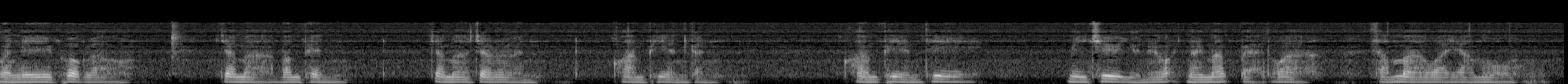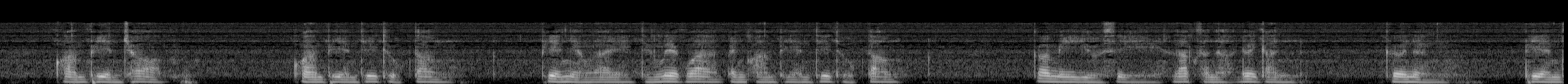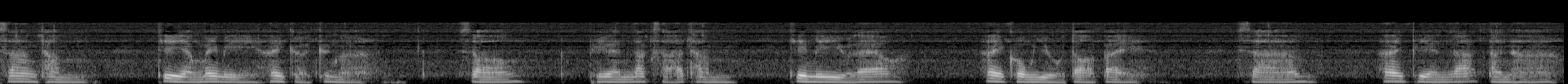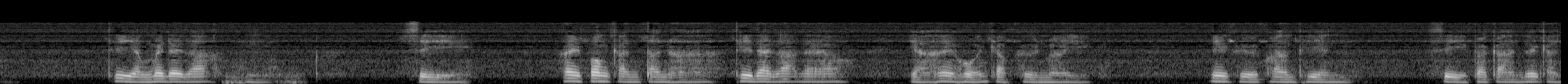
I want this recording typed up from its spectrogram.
วันนี้พวกเราจะมาบำเพ็ญ จะมาเจริญความเพียรกัน ความเพียรที่มีชื่ออยู่ในในมรรคแปดว่า สัมมาวายาโม ความเพียรชอบ ความเพียรที่ถูกต้อง เพียรอย่างไรถึงเรียกว่าเป็นความเพียรที่ถูกต้อง ก็มีอยู่สี่ลักษณะด้วยกัน คือหนึ่งเพียรสร้างธรรมที่ยังไม่มีให้เกิดขึ้นมาสองเพียรรักษาธรรมที่มีอยู่แล้ว ให้คงอยู่ต่อไปสามให้เพียรละตัณหา ที่ยังไม่ได้ละสี่ให้ป้องกันตัณหาที่ได้ละแล้ว อย่าให้หวนกลับคืนมาอีก นี่คือความเพียรสี่ประการด้วยกัน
